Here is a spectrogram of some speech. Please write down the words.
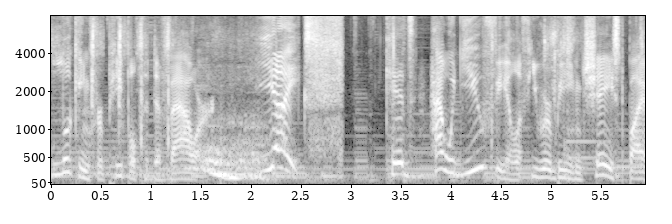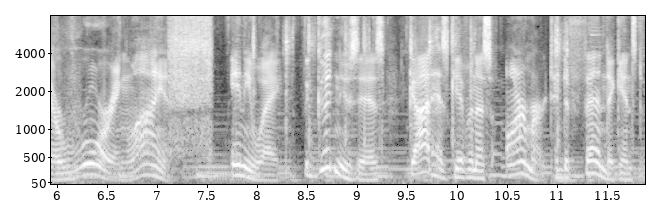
looking for people to devour. Yikes! Kids, how would you feel if you were being chased by a roaring lion? Anyway, the good news is God has given us armor to defend against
